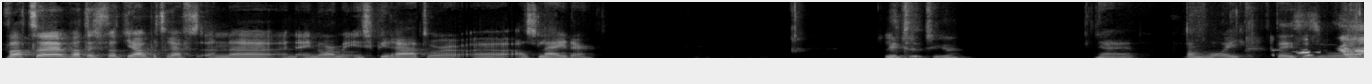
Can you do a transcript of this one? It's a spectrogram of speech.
Wat, uh, wat is wat jou betreft een, uh, een enorme inspirator als leider? Literatuur. Ja, hè? Oh, mooi. Deze is mooi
